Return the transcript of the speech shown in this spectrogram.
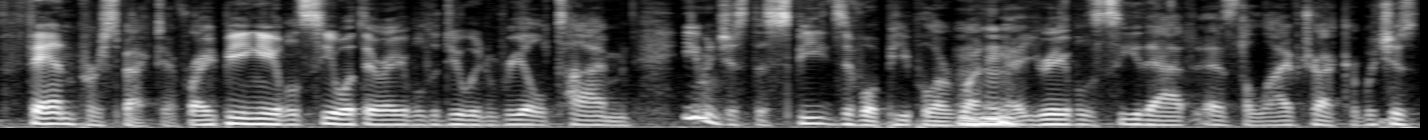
fan perspective, right? Being able to see what they're able to do in real time, even just the speeds of what people are running mm-hmm. at, you're able to see that as the live tracker, which is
